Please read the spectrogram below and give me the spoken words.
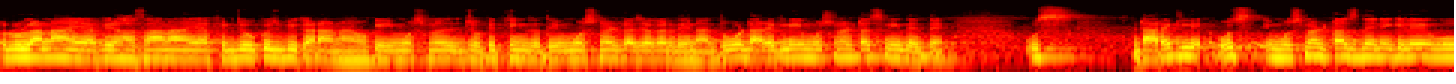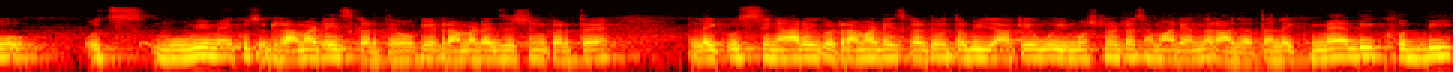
रुलाना है या फिर हंसाना है या फिर जो कुछ भी कराना है ओके इमोशनल जो भी थिंग्स होती है इमोशनल टच अगर देना है तो वो डायरेक्टली इमोशनल टच नहीं देते। उस डायरेक्टली उस इमोशनल टच देने के लिए वो उस मूवी में कुछ ड्रामाटाइज करते हो ओके ड्रामाटाइजेशन करते हैं। लाइक उस सिनारे को ड्रामाटाइज करते हो, तभी जाके वो इमोशनल टच हमारे अंदर आ जाता है। लाइक मैं भी खुद भी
